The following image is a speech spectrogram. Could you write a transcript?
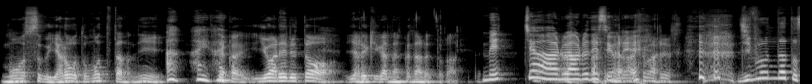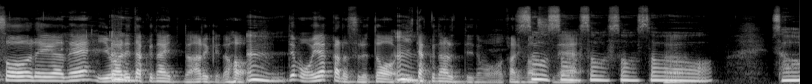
もうすぐやろうと思ってたのに、あ、はいはなんい。か言われるとやる気がなくなるとか。めっちゃあるあるですよあね。るある自分だとそれがね、言われたくないっていうのはあるけど、うん。でも親からするとうん言いたくなるっていうのもわかりますね。そうそうそうそうそう。そ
